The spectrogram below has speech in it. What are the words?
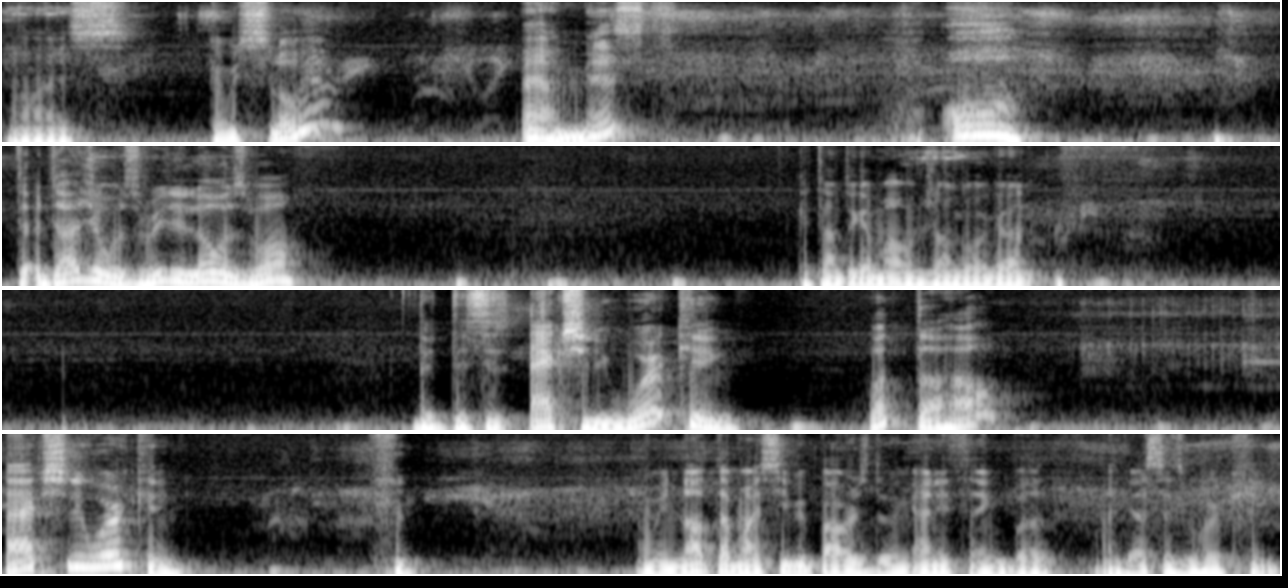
Nice. Can we slow him? I missed. Oh! The Adagio was really low as well. Okay, time to get my own jungle again. Dude, this is actually working. What the hell? Actually working. I mean, not that my CP power is doing anything, but I guess it's working.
